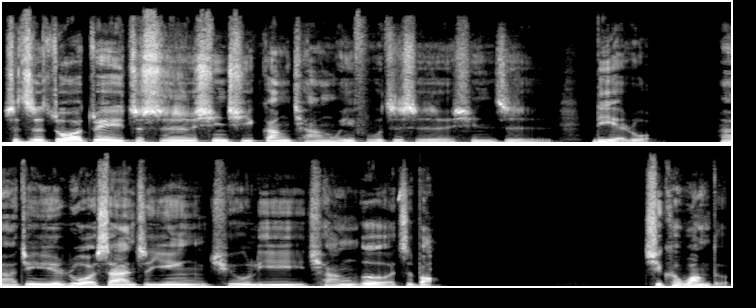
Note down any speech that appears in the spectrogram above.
是指作罪之时，心气刚强；为福之时，心智劣弱。啊，今以弱善之因，求离强恶之报，岂可妄得？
